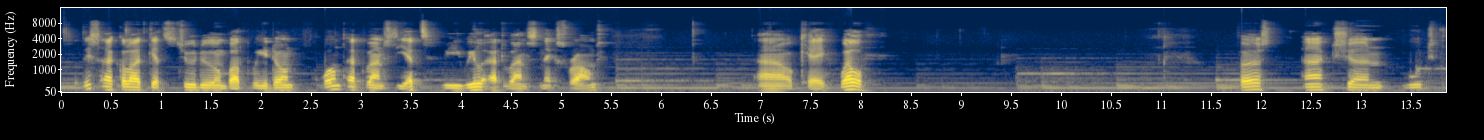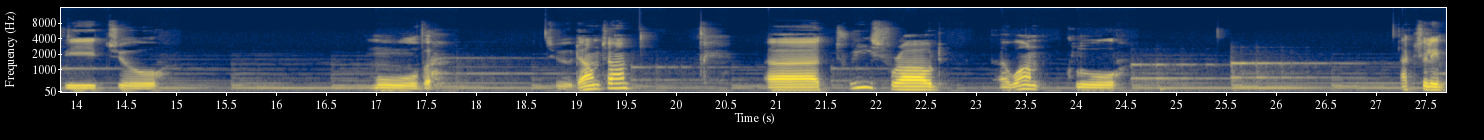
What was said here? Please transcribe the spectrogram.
So this acolyte gets 2 doom, but we don't won't advance yet, we will advance next round. Uh, okay, well, first action would be to move to downtown. Uh, three shroud, uh, one clue. Actually,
